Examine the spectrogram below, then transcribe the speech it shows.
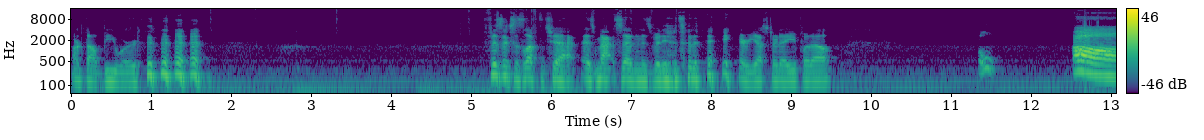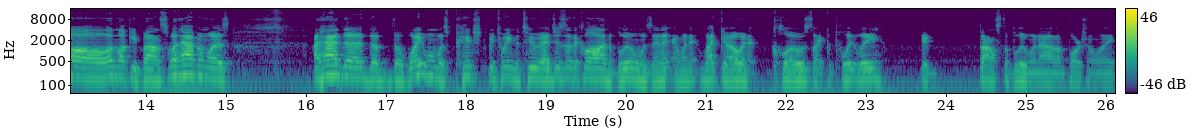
Art thou B word? Physics has left the chat, as Matt said in his video today or yesterday. He put out. Oh, oh, unlucky bounce. What happened was, I had the the the white one was pinched between the two edges of the claw, and the blue one was in it. And when it let go and it closed like completely, it bounced the blue one out. Unfortunately.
